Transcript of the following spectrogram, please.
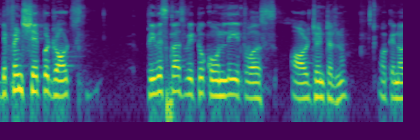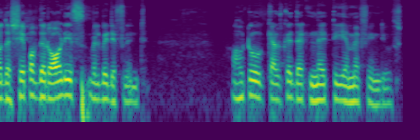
different shaped rods. Previous class we took only it was horizontal. No? Okay, now the shape of the rod is will be different. How to calculate that net EMF induced?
